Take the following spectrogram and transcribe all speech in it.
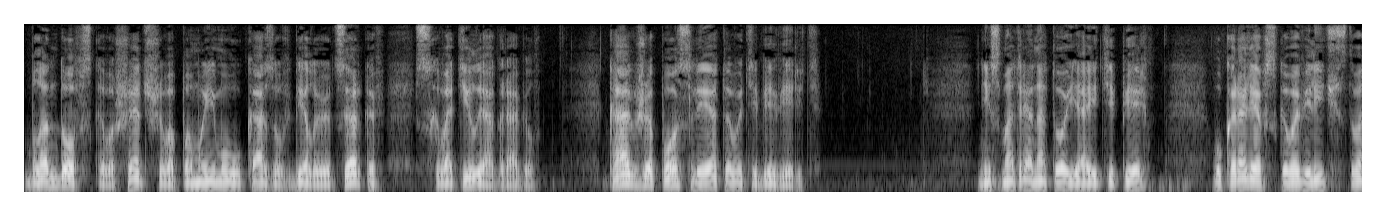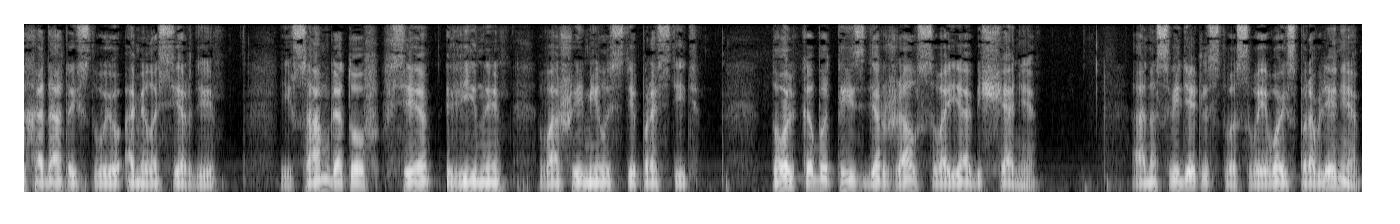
Бландовского, шедшего по моему указу в Белую Церковь, схватил и ограбил. Как же после этого тебе верить? Несмотря на то, я и теперь у королевского величества ходатайствую о милосердии, и сам готов все вины вашей милости простить. Только бы ты сдержал свои обещания. А на свидетельство своего исправления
